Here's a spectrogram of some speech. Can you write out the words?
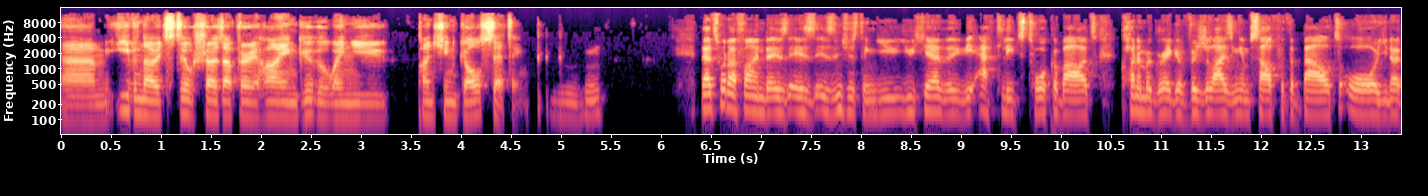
um, even though it still shows up very high in Google when you punch in goal setting. Mm-hmm. That's what I find is, is is interesting. You you hear the, the athletes talk about Conor McGregor visualizing himself with the belt, or you know,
